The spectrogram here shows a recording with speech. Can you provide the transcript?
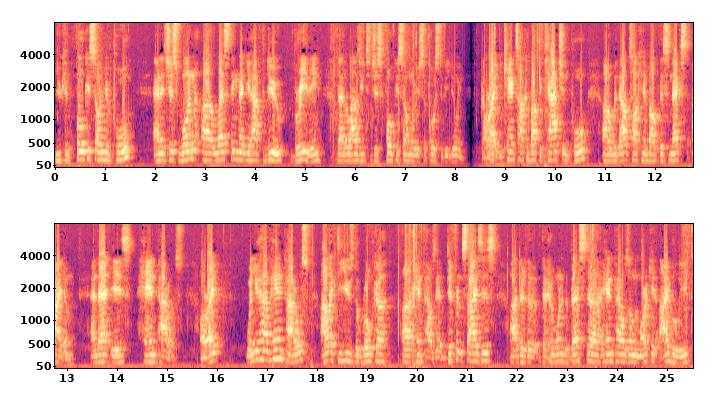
you can focus on your pull, and it's just one uh, less thing that you have to do, breathing, that allows you to just focus on what you're supposed to be doing. All right, you can't talk about the catch and pull uh, without talking about this next item, and that is hand paddles. All right, when you have hand paddles, I like to use the Roka uh, hand paddles. They have different sizes. Uh, they're the they're one of the best uh, hand paddles on the market, I believe,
